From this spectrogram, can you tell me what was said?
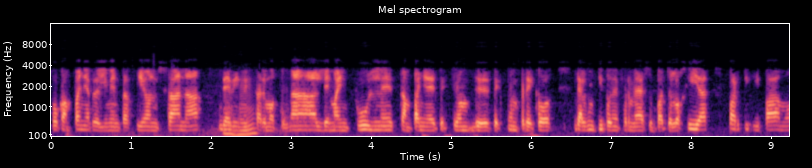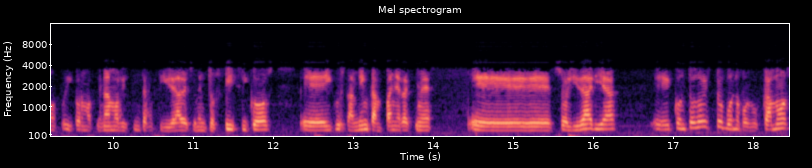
o campañas de alimentación sana, de bienestar emocional, de mindfulness, campaña de detección de detección precoz de algún tipo de enfermedades o patologías. Participamos y promocionamos distintas actividades, eventos físicos, eh, incluso también campañas de acciones eh, solidarias eh, con todo esto, bueno, pues buscamos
